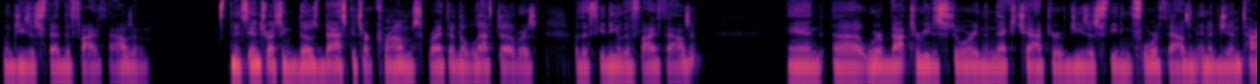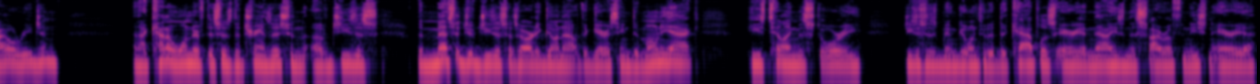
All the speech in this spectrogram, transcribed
when jesus fed the 5000 and it's interesting, those baskets are crumbs, right? They're the leftovers of the feeding of the 5,000. And uh, we're about to read a story in the next chapter of Jesus feeding 4,000 in a Gentile region. And I kind of wonder if this is the transition of Jesus. The message of Jesus has already gone out the Gerasene demoniac. He's telling the story. Jesus has been going through the Decapolis area. Now he's in the Syrophoenician area.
